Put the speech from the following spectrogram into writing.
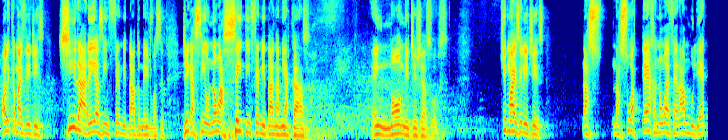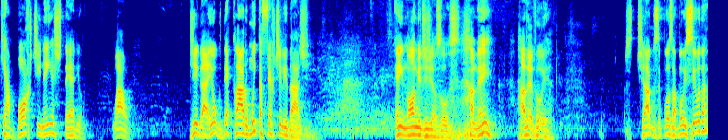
Olha o que mais ele diz: tirarei as enfermidades do meio de vocês. Diga assim: Eu não aceito enfermidade na minha casa. Em nome de Jesus. que mais ele diz? Na, na sua terra não haverá mulher que aborte nem estéreo. Uau! Diga, eu declaro muita fertilidade. Em nome de Jesus. Amém? Aleluia. Tiago, você pôs a mão em cima da.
